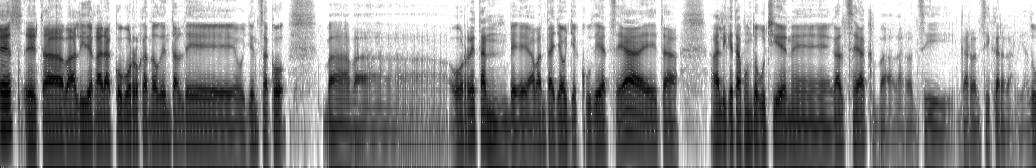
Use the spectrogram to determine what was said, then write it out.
Ez, eta ba, lidegarako borrokan dauden talde hoientzako, ba, ba, horretan be, abantaia horiek kudeatzea eta alik eta punto gutxien e, galtzeak ba, garrantzi, garrantzi kargarria du.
